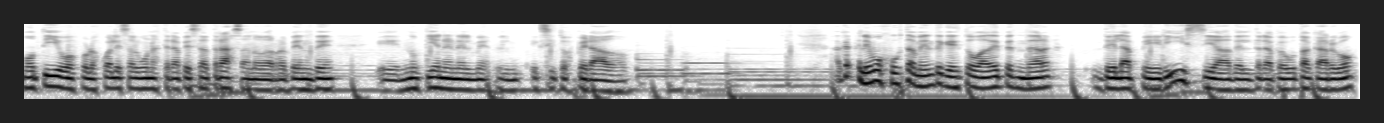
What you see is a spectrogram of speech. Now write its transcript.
motivos por los cuales algunas terapias se atrasan o de repente eh, no tienen el, éxito esperado. Acá tenemos justamente que esto va a depender de la pericia del terapeuta a cargo,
